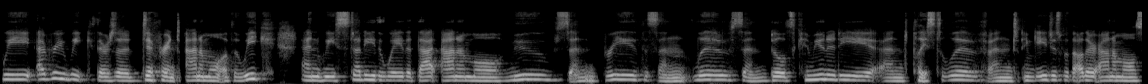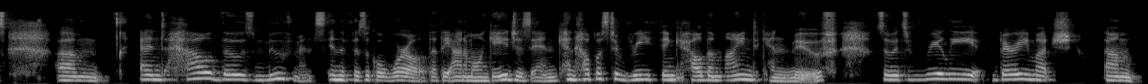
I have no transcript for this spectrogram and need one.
we every week there's a different animal of the week, and we study the way that that animal moves and breathes and lives and builds community and place to live and engages with other animals, um, and how those movements in the physical world that the animal engages in can help us to rethink how the mind can move. So it's really very much um,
